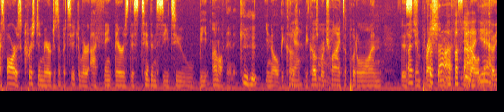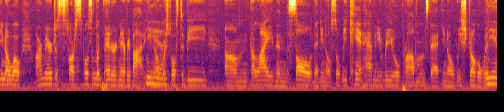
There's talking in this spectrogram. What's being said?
as far as christian marriages in particular i think there is this tendency to be unauthentic you know because Yeah. because we're trying to put on this A impression facade. Facade, you know yeah. because you know well our marriages are supposed to look better than everybody you know we're supposed to be um, the light and the salt that you know so we can't have any real problems that you know we struggle with Yeah.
